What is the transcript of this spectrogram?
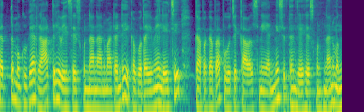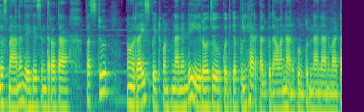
పెద్ద ముగ్గుగా రాత్రే వేసేసుకున్నాను అనమాట అండి. ఇక ఉదయమే లేచి గబగబా పూజకి కావాల్సినవి అన్నీ సిద్ధం చేసేసుకుంటున్నాను. ముందు స్నానం చేసేసిన తర్వాత ఫస్ట్ రైస్ పెట్టుకుంటున్నానండి. ఈరోజు కొద్దిగా పులిహార కలుపుదామని అనుకుంటున్నాను అనమాట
